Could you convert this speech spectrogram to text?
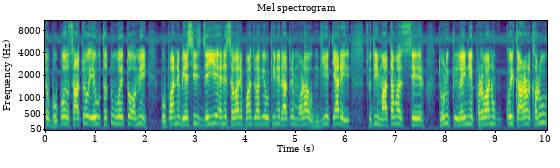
તો ભોપો સાચો એવું થતું હોય તો અમે ભોપાને બેસી જઈએ અને સવારે પાંચ વાગે ઉઠીને રાત્રે મોડા ઊંઘીએ ત્યારે સુધી માથામાં શેર ધૂળ લઈને ફરવાનું કોઈ કારણ ખરું?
